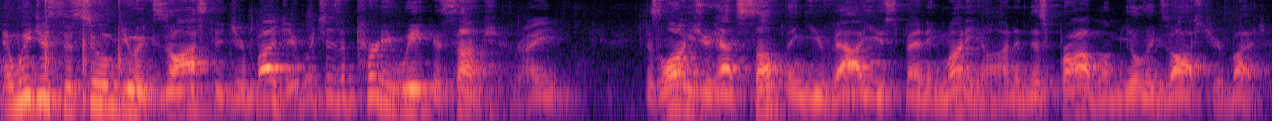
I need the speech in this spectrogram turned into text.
And we just assumed you exhausted your budget, which is a pretty weak assumption, right? As long as you have something you value spending money on, in this problem, you'll exhaust your budget.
